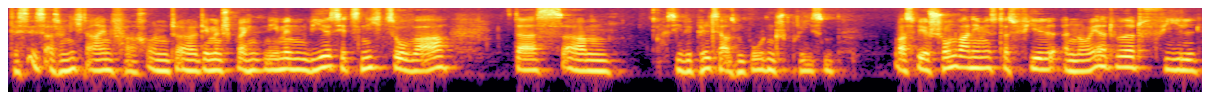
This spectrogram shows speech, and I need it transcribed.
das ist also nicht einfach und äh, dementsprechend nehmen wir es jetzt nicht so wahr, dass ähm, sie wie Pilze aus dem Boden sprießen. Was wir schon wahrnehmen, ist, dass viel erneuert wird, viel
